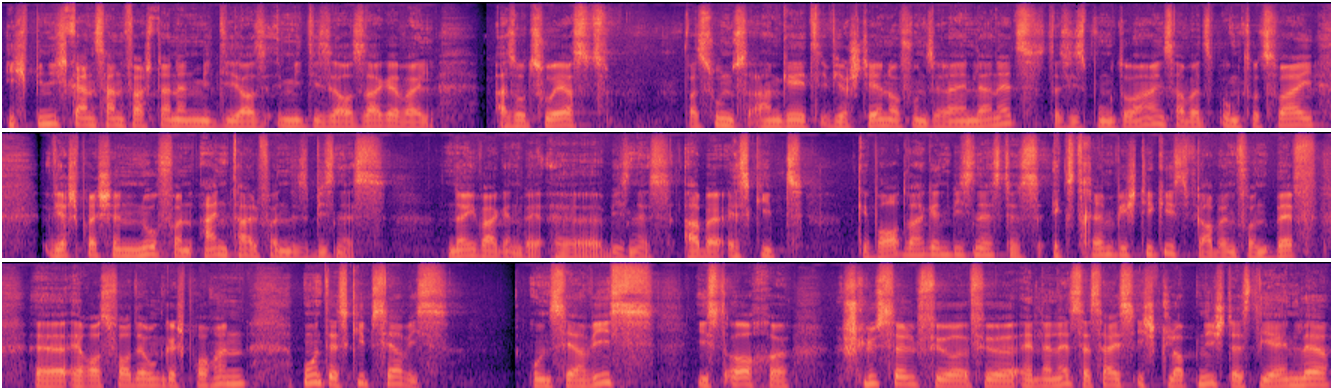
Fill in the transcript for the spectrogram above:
Ich bin nicht ganz einverstanden mit, die, mit dieser Aussage, weil also zuerst was uns angeht, wir stehen auf unserem Händlernetz, das ist Punkt 1, aber Punkt 2, wir sprechen nur von einem Teil von des Business, Neuwagen-Business. Aber es gibt Gebrauchtwagen-Business, das extrem wichtig ist. Wir haben von BEF-Herausforderungen gesprochen. Und es gibt Service. Und Service ist auch äh, Schlüssel für, für Händlernetz. Das heißt, ich glaube nicht, dass die Händler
